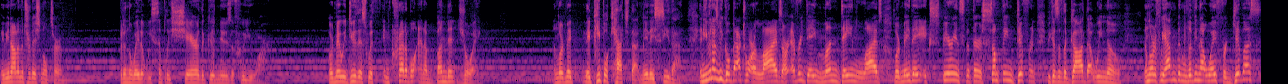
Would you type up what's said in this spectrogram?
maybe not in the traditional term, but in the way that we simply share the good news of who you are. Lord, may we do this with incredible and abundant joy. And Lord, may, may people catch that. May they see that. And even as we go back to our lives, our everyday mundane lives, Lord, may they experience that there is something different because of the God that we know. And Lord, if we haven't been living that way, forgive us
